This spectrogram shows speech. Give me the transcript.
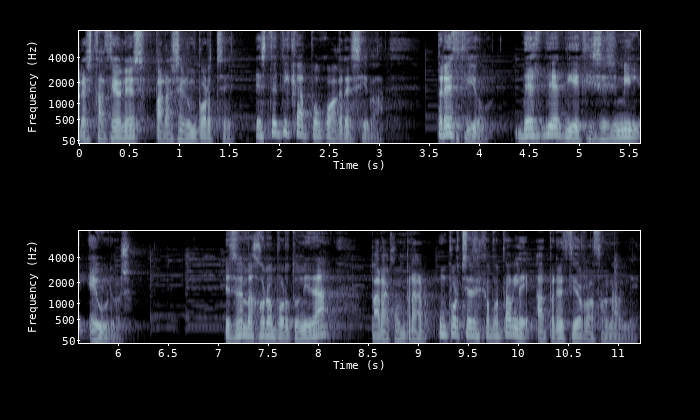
prestaciones para ser un Porsche. Estética poco agresiva. Precio desde 16.000 euros. Es la mejor oportunidad para comprar un Porsche descapotable a precio razonable.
